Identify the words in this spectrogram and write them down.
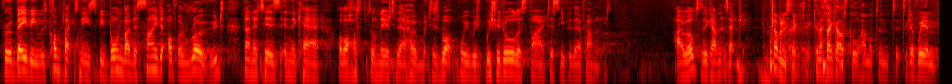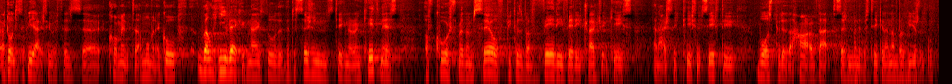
for a baby with complex needs to be born by the side of a road than it is in the care of a hospital near to their home, which is what we, we should all aspire to see for their families. I will to the Cabinet Secretary. Cabinet Secretary. Can I thank Alice Cole Hamilton to, to give way? And I don't disagree actually with his uh, comment a moment ago. Will he recognise though that the decisions taken around Caithness, of course, were themselves because of a very, very tragic case, and actually patient safety was put at the heart of that decision when it was taken a number of years ago.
